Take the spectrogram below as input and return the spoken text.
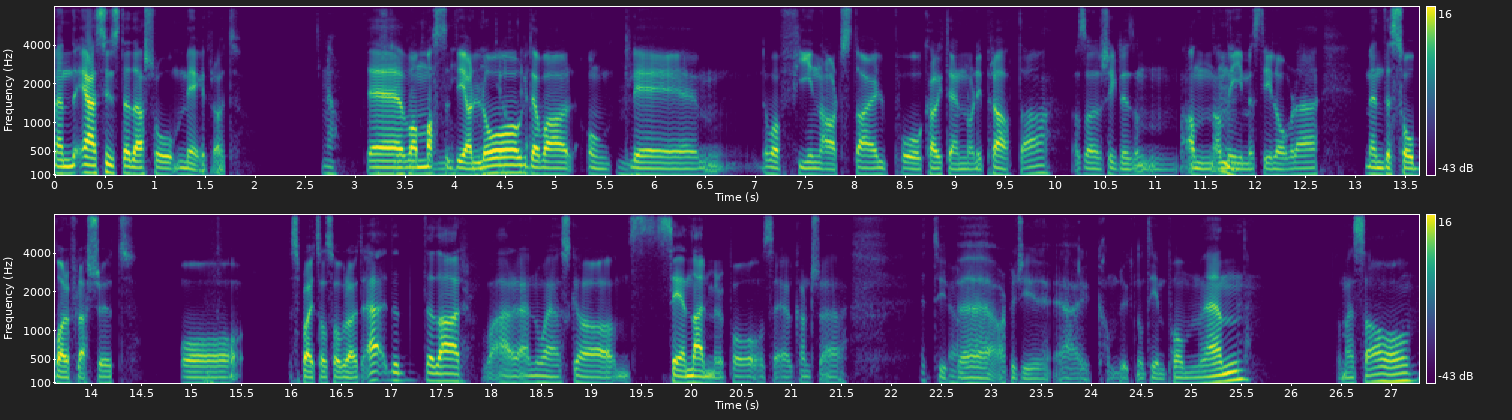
Men jeg syns det der så meget bra ut. Ja. Det var masse dialog, det var ordentlig Det var fin artstyle på karakteren når de prata. Altså skikkelig sånn an Mm. anime-stil over det. Men det så bare flash ut. Og spritesa så bra ut. Eh, det, det der er noe jeg skal se nærmere på, og se kanskje et type RPG jeg kan bruke noen timer på. Men som jeg sa òg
